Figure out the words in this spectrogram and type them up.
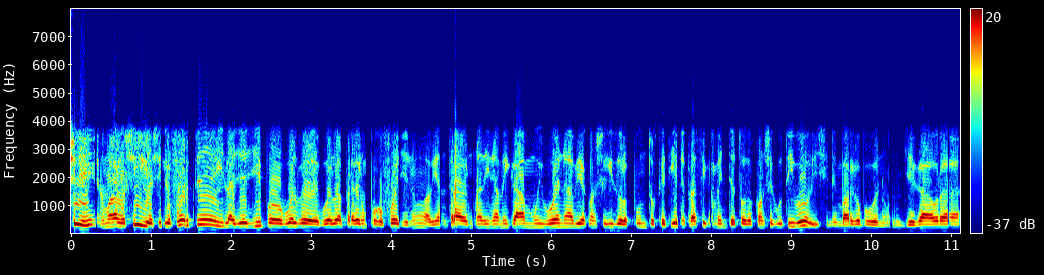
Sí, el Moralo sigue, sigue fuerte y la Yeji pues vuelve, vuelve a perder un poco fuelle, ¿no? Había entrado en una dinámica muy buena, había conseguido los puntos que tiene prácticamente todos consecutivos y sin embargo, pues bueno, llega ahora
